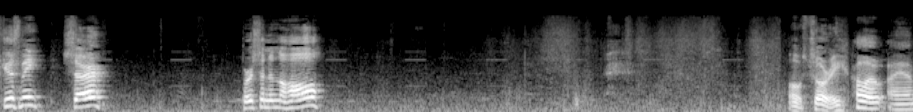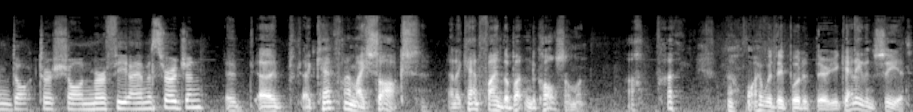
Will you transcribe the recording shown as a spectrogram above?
Excuse me, sir? Person in the hall? Oh, sorry. Hello, I am Dr. Shaun Murphy. I am a surgeon. Uh, uh, I can't find my socks, and I can't find the button to call someone. Oh, why would they put it there? You can't even see it.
